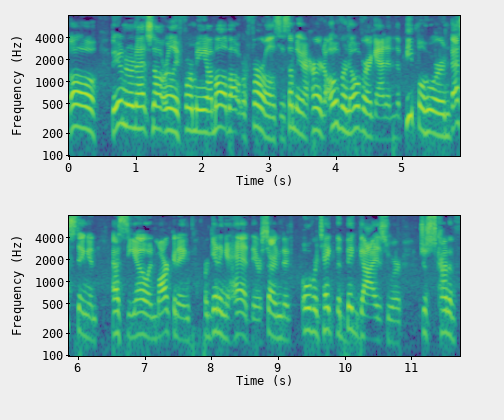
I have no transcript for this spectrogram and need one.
oh, the internet's not really for me. I'm all about referrals. It's something I heard over and over again. And the people who are investing in SEO and marketing are getting ahead. They were starting to overtake the big guys who are just kind of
